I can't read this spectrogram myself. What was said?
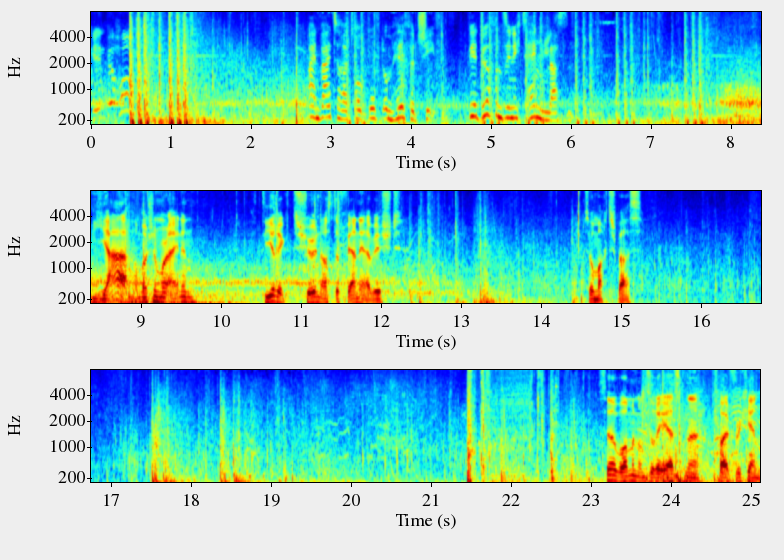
Gehen wir hoch. Ein weiterer Trupp ruft um Hilfe, Chief. Wir dürfen sie nicht hängen lassen. Ja, haben wir schon mal einen direkt schön aus der Ferne erwischt. So macht's Spaß. So, wo haben wir unsere ersten Teufelchen?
